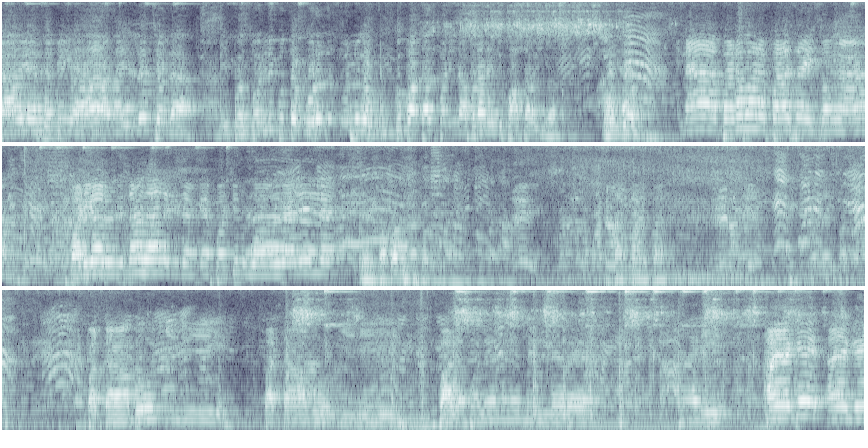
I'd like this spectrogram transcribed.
டானே. நான் இல்லைன்னு சொல்ல இப்ப சொல்லி கொடுத்த குரல் சொல்லுங்க புக்கு பார்த்தாலும் படிக்கல அப்பதான் நீங்க பார்த்தாவீங்க ரொம்ப நான் படமான பாஸ் ஆகி சொன்னேன் படிகாரருக்கு தான் வேலை இருக்குது அங்கே. பச்சுன்னு போக வேலையே இல்லை. சரி பாருங்க பத்தாம் பாஸ் பத்தாம் பூக்கிரி பத்தாம் பூக்கிரி பல பல மின்னற அழகே அழகே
